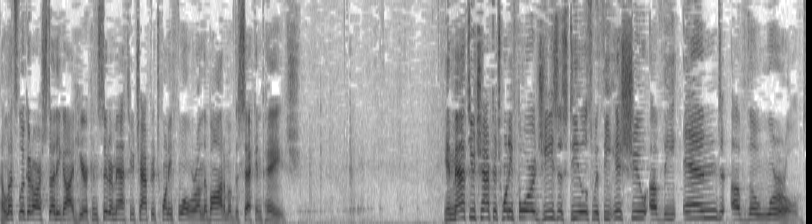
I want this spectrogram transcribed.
Now let's look at our study guide here. Consider Matthew chapter 24. We're on the bottom of the second page. In Matthew chapter 24, Jesus deals with the issue of the end of the world.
